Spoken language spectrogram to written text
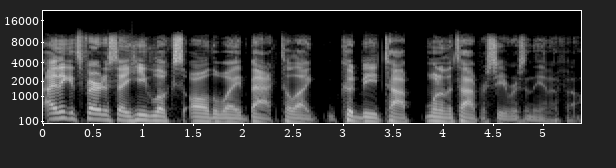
I think it's fair to say he looks all the way back to like could be top one of the top receivers in the NFL.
